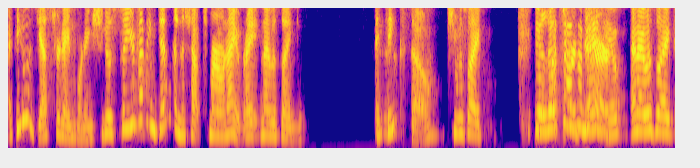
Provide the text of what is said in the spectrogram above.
I think it was yesterday morning. She goes, "So you're having dinner in the shop tomorrow night, right?" And I was like, "I think so." She was like, yeah, "Well, that's what's for dinner?" menu. And I was like.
